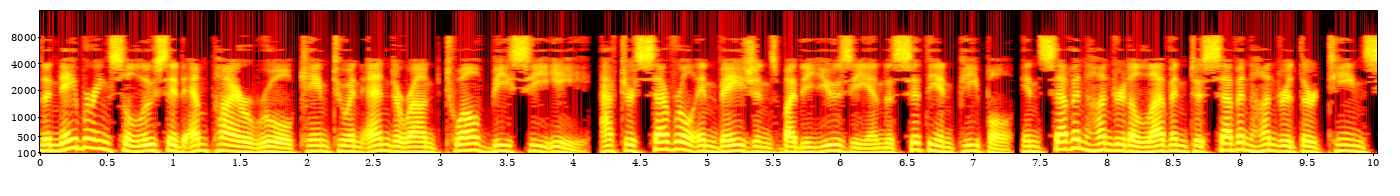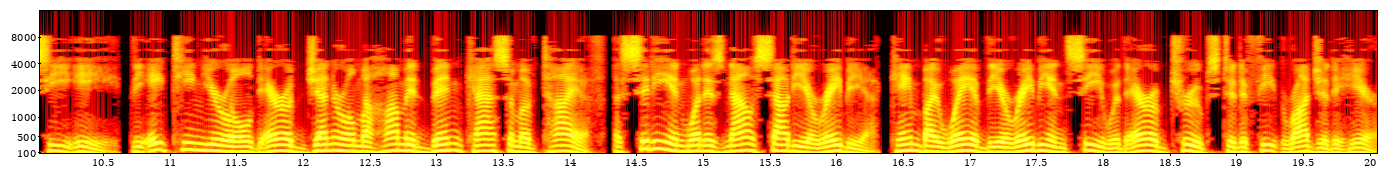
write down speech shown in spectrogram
The neighbouring Seleucid Empire rule came to an end around 12 BCE, after several invasions by the Yuezhi and the Scythian people. In 711 to 713 CE, the 18-year-old Arab general Muhammad bin Qasim of Taif, a city in what is now Saudi Arabia, came by way of the Arabian Sea with Arab troops to defeat Raja Dahir.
